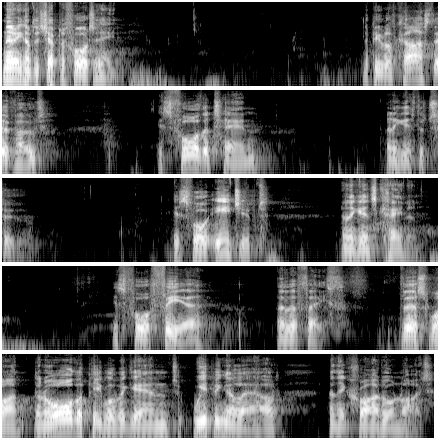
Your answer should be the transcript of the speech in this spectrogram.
Now we come to chapter 14. The people have cast their vote. It's for the ten and against the two. It's for Egypt and against Canaan It's for fear over faith. Verse 1 Then all the people began weeping aloud, and they cried all night.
